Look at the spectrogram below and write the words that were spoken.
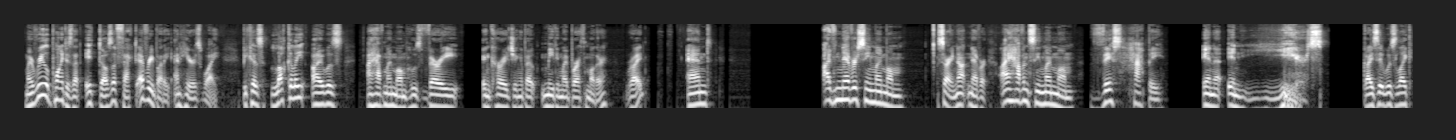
My real point is that it does affect everybody, and here's why. Because luckily, I was I have my mum who's very encouraging about meeting my birth mother, right? And I've never seen my mum sorry, not never. I haven't seen my mum this happy in a, in years. Guys, it was like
